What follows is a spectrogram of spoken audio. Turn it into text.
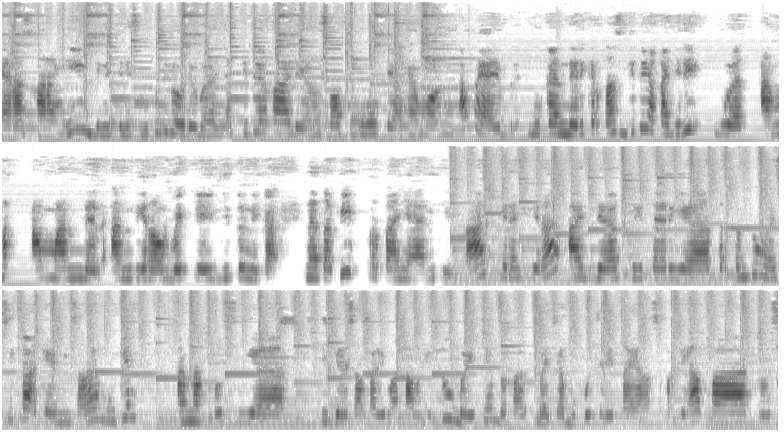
era sekarang ini jenis-jenis buku juga udah banyak gitu ya kak. Ada yang softbook yang emang apa ya bukan dari kertas gitu ya kak. Jadi buat anak aman dan anti robek kayak gitu nih kak. Nah, tapi pertanyaan kita, kira-kira ada kriteria tertentu nggak sih, Kak? Kayak misalnya mungkin anak usia 3-5 tahun itu baiknya baca buku cerita yang seperti apa, terus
